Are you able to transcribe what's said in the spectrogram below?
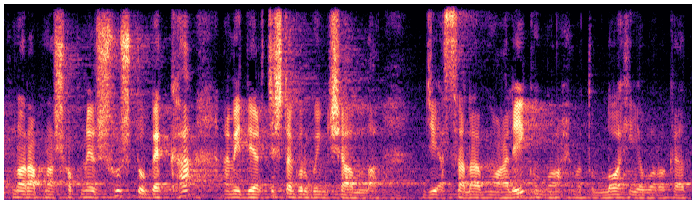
আপনার আপনার স্বপ্নের সুষ্ঠু ব্যাখ্যা আমি দেওয়ার চেষ্টা করব ইনশাআল্লাহ। জি, আসসালামু আলাইকুম রহমতুল্লাহি বরকাত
